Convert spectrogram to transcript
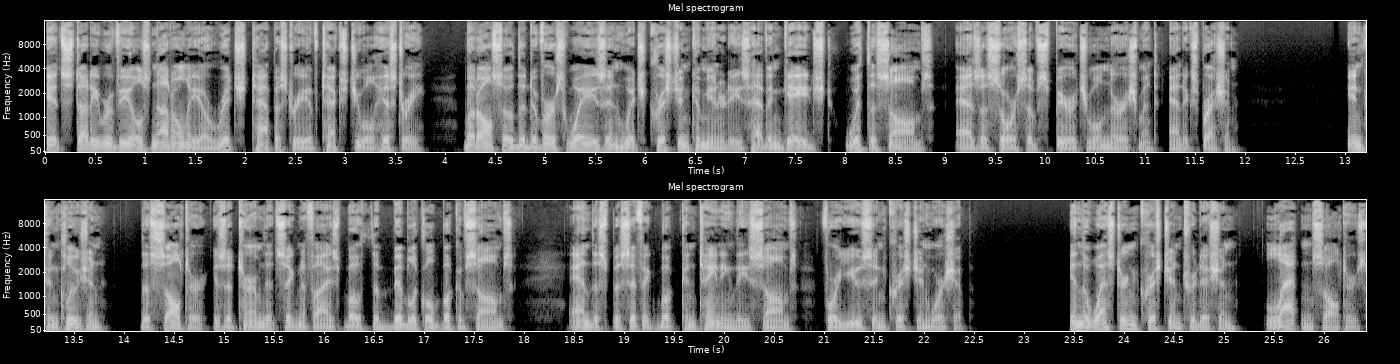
Its study reveals not only a rich tapestry of textual history, but also the diverse ways in which Christian communities have engaged with the Psalms as a source of spiritual nourishment and expression. In conclusion, the Psalter is a term that signifies both the biblical book of Psalms and the specific book containing these Psalms for use in Christian worship. In the Western Christian tradition, Latin Psalters,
